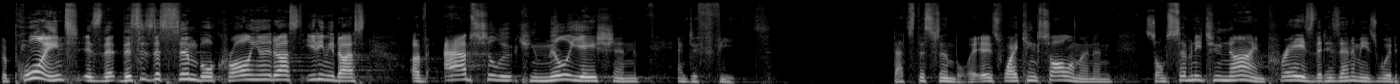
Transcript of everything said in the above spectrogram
The point is that this is a symbol, crawling in the dust, eating the dust, of absolute humiliation and defeat. That's the symbol. It's why King Solomon in Psalm 72 9 prays that his enemies would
